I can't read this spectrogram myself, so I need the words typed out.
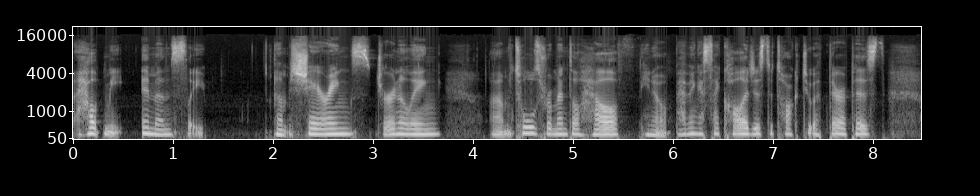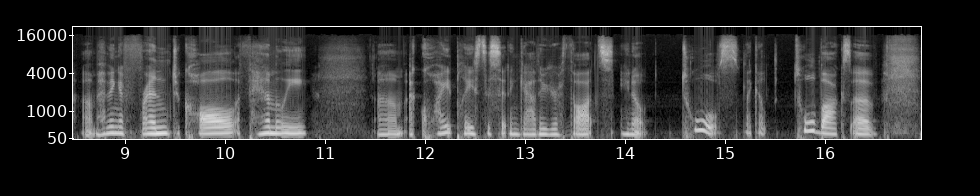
helped me immensely. Um, sharings, journaling, um, tools for mental health, you know, having a psychologist to talk to, a therapist, um, having a friend to call, a family, um, a quiet place to sit and gather your thoughts, you know, tools, like a toolbox of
